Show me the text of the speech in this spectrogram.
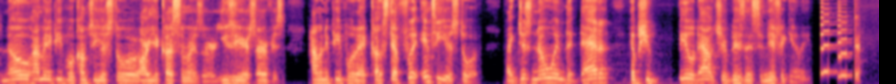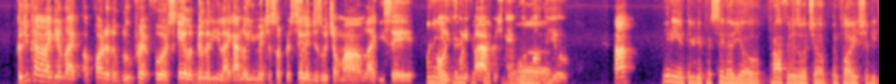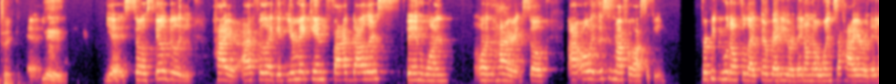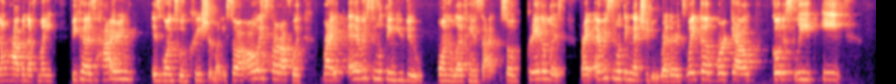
Know how many people come to your store are your customers or use your service. How many people that come step foot into your store. Like just knowing the data helps you build out your business significantly. Could you kind of like give like a part of the blueprint for scalability? Like I know you mentioned some percentages with your mom. Like you said, 20 only twenty five percent will go uh, your, huh? Twenty and thirty percent of your profit is what your employees should be taking. Yeah. Yes. So scalability higher. I feel like if you're making five dollars, spend one on hiring. So I always this is my philosophy for people who don't feel like they're ready or they don't know when to hire or they don't have enough money because hiring is going to increase your money. So I always start off with write every single thing you do on the left hand side. So create a list, write every single thing that you do, whether it's wake up, workout, go to sleep, eat,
